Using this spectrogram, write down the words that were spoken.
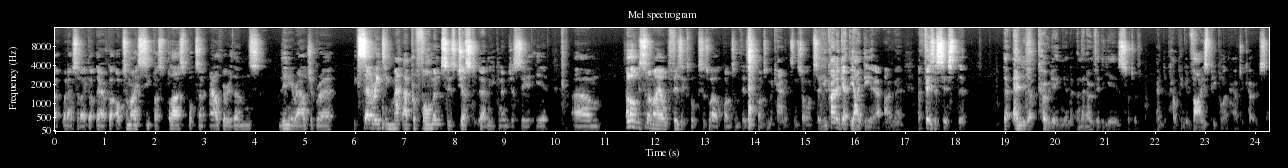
uh, what else have I got there? I've got optimized C books on algorithms, linear algebra, accelerating MATLAB performance is just. I mean, you can only just see it here. Um, along with some of my old physics books as well, quantum physics, quantum mechanics, and so on. So you kind of get the idea. I'm a, a physicist that that ended up coding, and, and, then over the years, sort of end up helping advise people on how to code. So,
